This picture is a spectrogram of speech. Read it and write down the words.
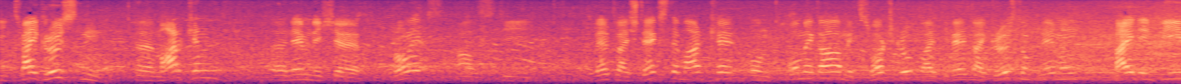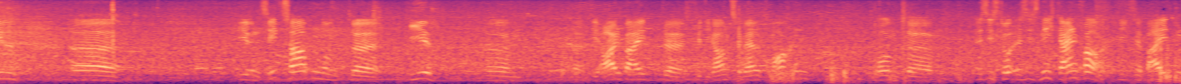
die zwei größten äh, Marken, äh, nämlich Rolex als die weltweit stärkste Marke und Omega mit Swatch Group, weil die weltweit größte Unternehmung, beide in Biel ihren Sitz haben und hier ähm, die Arbeit für die ganze Welt machen. Und ähm, es ist, es ist nicht einfach, diese beiden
